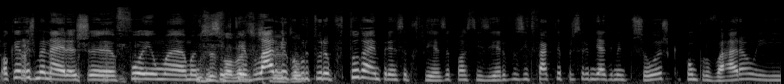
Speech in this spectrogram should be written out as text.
Qualquer das maneiras, eh, foi uma, uma Não notícia se que teve larga cobertura por toda a imprensa portuguesa, posso dizer-vos, e de facto apareceram imediatamente pessoas que comprovaram e,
